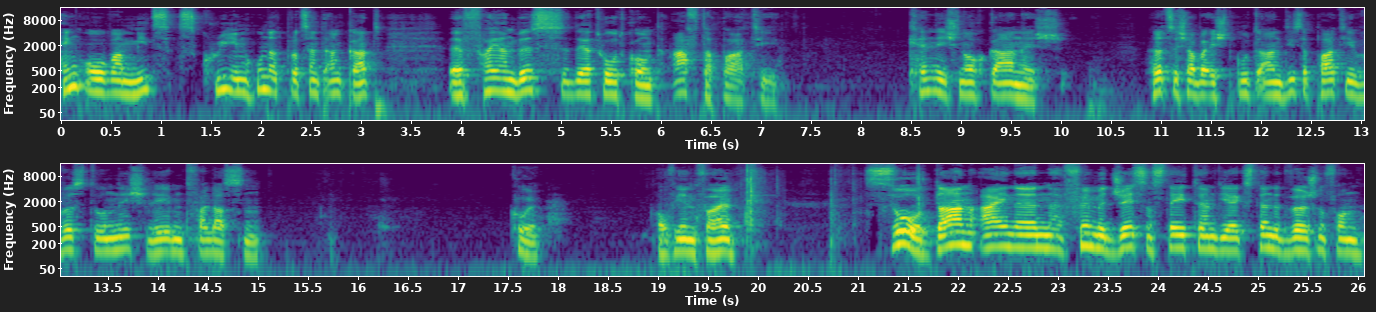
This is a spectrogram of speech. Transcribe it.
Hangover meets Scream, 100% uncut. Äh, feiern bis der Tod kommt. After Party. Kenne ich noch gar nicht. Hört sich aber echt gut an. Diese Party wirst du nicht lebend verlassen. Cool. Auf jeden Fall. So, dann einen Film mit Jason Statham, die Extended Version von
